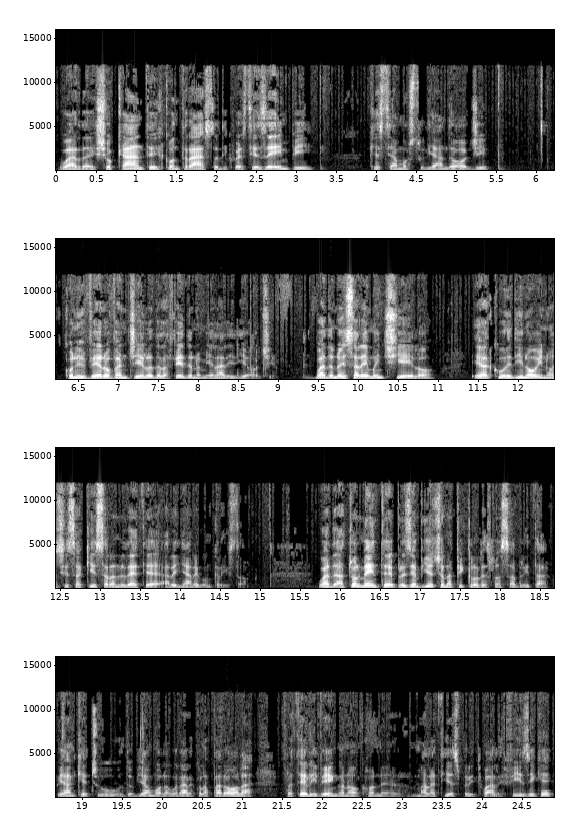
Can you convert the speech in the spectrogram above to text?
guarda, è scioccante il contrasto di questi esempi che stiamo studiando oggi con il vero Vangelo della fede nominale di oggi. Guarda, noi saremo in cielo e alcuni di noi, non si sa chi, saranno eletti a regnare con Cristo. Guarda, attualmente, per esempio, io ho una piccola responsabilità, qui anche tu dobbiamo lavorare con la parola, fratelli vengono con eh, malattie spirituali e fisiche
